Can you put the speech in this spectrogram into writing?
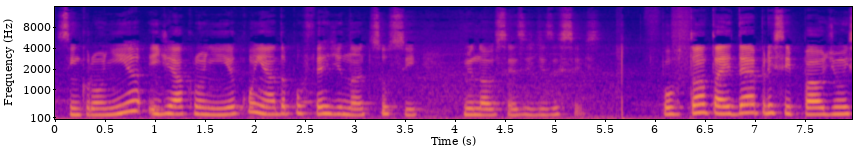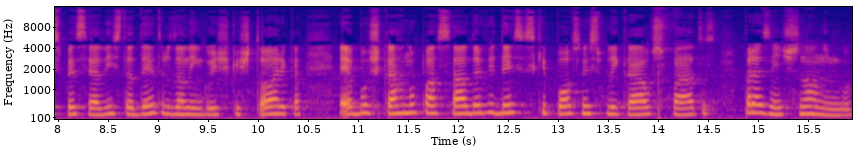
sincronia e diacronia cunhada por Ferdinand Saussure, 1916. Portanto, a ideia principal de um especialista dentro da linguística histórica é buscar no passado evidências que possam explicar os fatos presentes na língua.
